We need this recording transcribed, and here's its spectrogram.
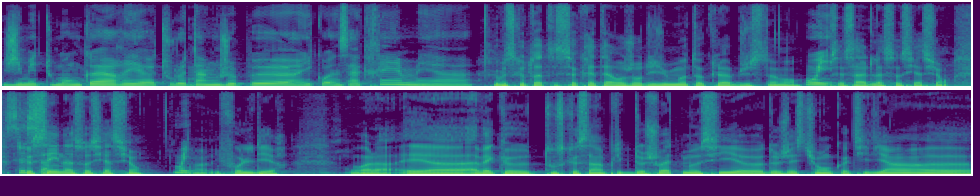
j'y mets tout mon cœur et euh, tout le temps que je peux euh, y consacrer. Mais euh, Parce que toi, tu es secrétaire aujourd'hui du motoclub justement. Oui. C'est ça, de l'association. c'est Parce que c'est une association. Oui. Euh, il faut le dire. Voilà. Et avec tout ce que ça implique de chouette, mais aussi de gestion au quotidien.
